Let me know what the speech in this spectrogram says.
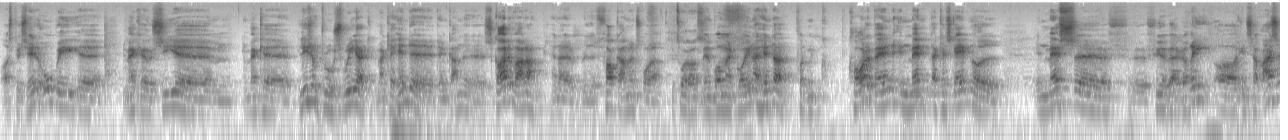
og specielt OB, øh, man kan jo sige, øh, man kan, ligesom Bruce Riak, man kan hente den gamle, øh, Skotte var der, han er blevet for gammel, tror jeg. Det tror jeg også. Men hvor man går ind og henter på den korte bane en mand, der kan skabe noget, en masse øh, fyrværkeri og interesse,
